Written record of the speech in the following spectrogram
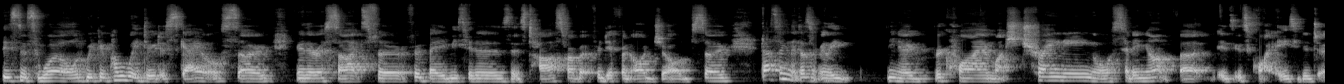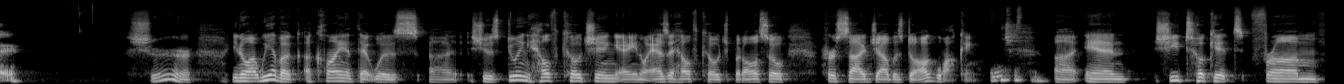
business world, we can probably do to scale. So you know, there are sites for for babysitters, there's TaskRabbit for different odd jobs. So that's something that doesn't really you know require much training or setting up, but it's, it's quite easy to do. Sure. You know, we have a, a client that was uh, she was doing health coaching, uh, you know, as a health coach, but also her side job was dog walking. Uh, and she took it from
